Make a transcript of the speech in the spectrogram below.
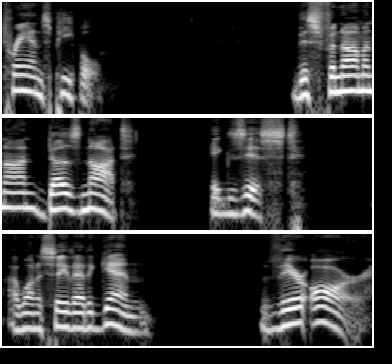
trans people. This phenomenon does not exist. I want to say that again. There are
